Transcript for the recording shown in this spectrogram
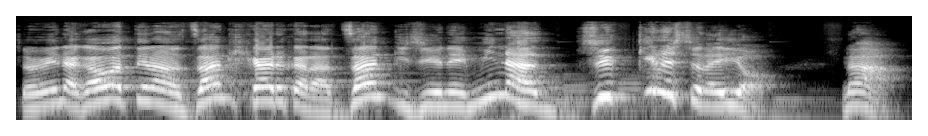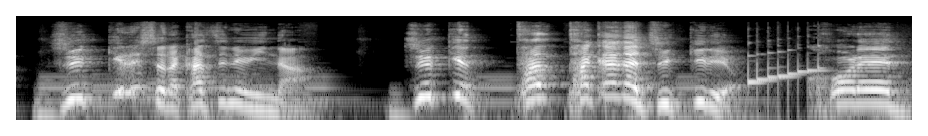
ちょ、みんな頑張ってな。残機変えるから、残機10ね。みんな10キルしたらいいよ。なあ、10キルしたら勝ちね、みんな。10キル、た、たかが10キルよ。これ、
